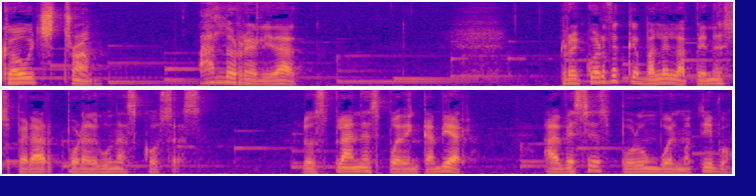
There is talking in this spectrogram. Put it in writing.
Coach Trump, hazlo realidad. Recuerda que vale la pena esperar por algunas cosas. Los planes pueden cambiar, a veces por un buen motivo.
